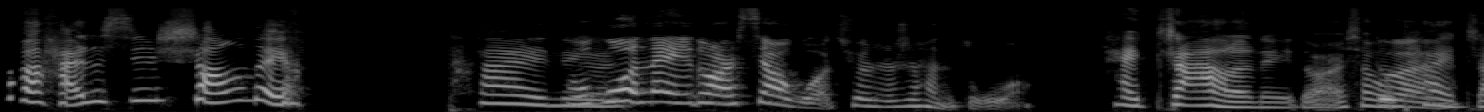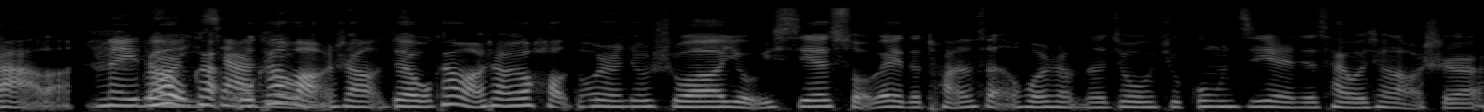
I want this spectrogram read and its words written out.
他把孩子心伤的呀，太那……不过那一段效果确实是很足。太炸了那一段，效果太炸了。那一段我看我看网上，对我看网上有好多人就说有一些所谓的团粉或者什么的，就去攻击人家蔡国庆老师，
